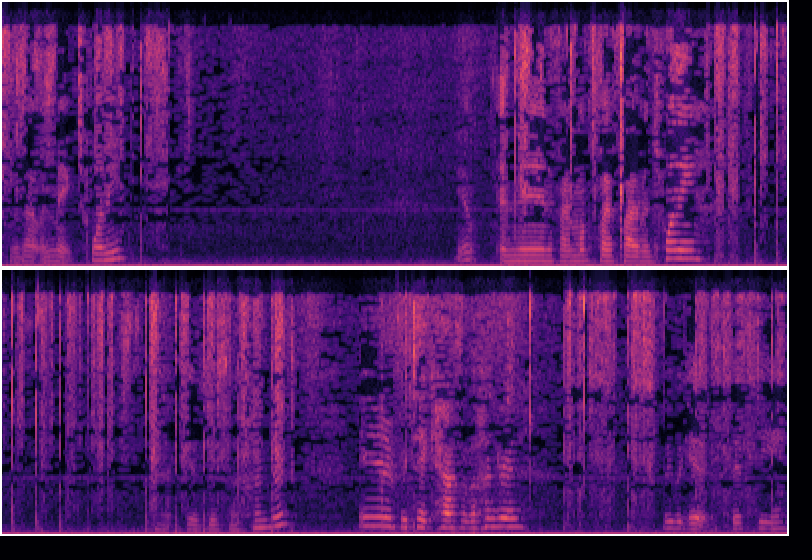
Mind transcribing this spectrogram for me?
So that would make 20. Yep, and then if I multiply 5 and 20, that gives us 100. And if we take half of 100, we would get 50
